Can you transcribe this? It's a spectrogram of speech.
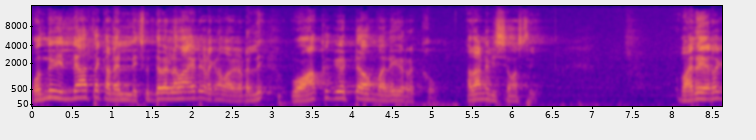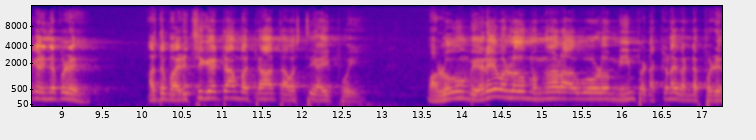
ഒന്നുമില്ലാത്ത കടലിൽ ശുദ്ധവെള്ളമായിട്ട് കിടക്കണ കടലിൽ വാക്ക് കേട്ട് അവൻ വലയിറക്കും. അതാണ് വിശ്വാസി. വല ഇറങ്ങി കഴിഞ്ഞപ്പോൾ അത് വരിച്ചു കയറ്റാൻ പറ്റാത്ത അവസ്ഥയായിപ്പോയി. വള്ളവും വേറെ വള്ളവും മുങ്ങാറാവുകയോളം മീൻ പിടക്കണ കണ്ടപ്പോൾ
